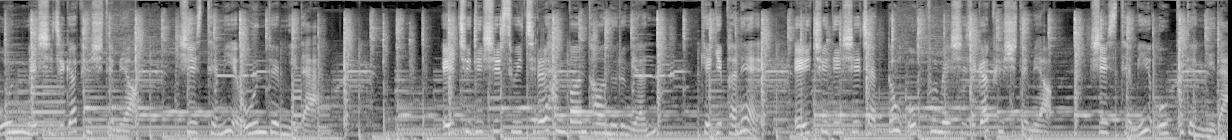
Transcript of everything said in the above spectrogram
온 메시지가 표시되며 시스템이 온됩니다. HDC 스위치를 한 번 더 누르면 계기판에 HDC 작동 오프 메시지가 표시되며 시스템이 오프됩니다.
